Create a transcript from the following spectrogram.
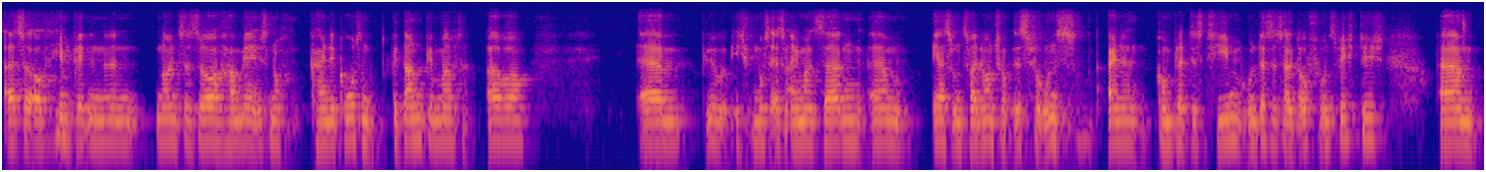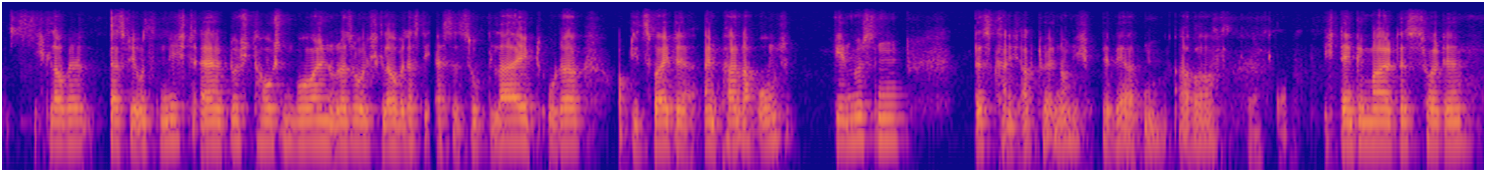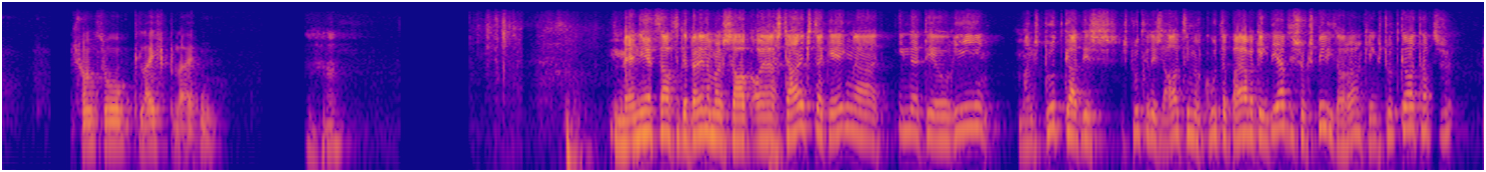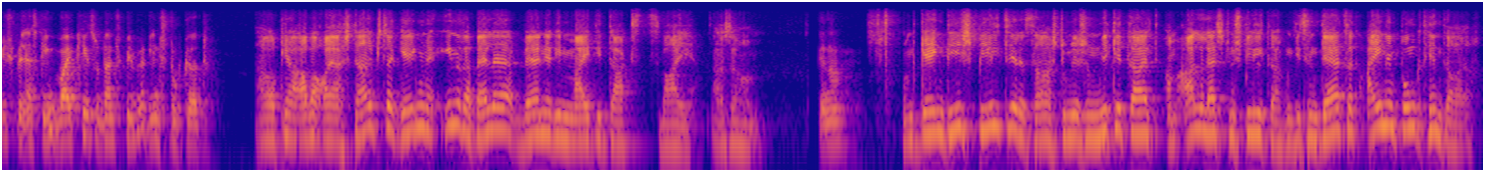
Also auf Hinblick in die neuen Saison haben wir jetzt noch keine großen Gedanken gemacht, aber ähm, ich muss erst einmal sagen, ähm, erste und zweite Mannschaft ist für uns ein komplettes Team und das ist halt auch für uns wichtig. Ähm, ich glaube, dass wir uns nicht äh, durchtauschen wollen oder so. Ich glaube, dass die erste so bleibt oder ob die zweite ein paar nach oben gehen müssen. Das kann ich aktuell noch nicht bewerten. Aber ja. ich denke mal, das sollte schon so gleich bleiben. Mhm. Wenn ihr jetzt auf die Tabelle nochmal schaut, euer stärkster Gegner in der Theorie man, Stuttgart ist, Stuttgart ist auch ziemlich gut dabei, aber gegen die habt ihr schon gespielt, oder? Gegen Stuttgart habt ihr schon. Wir spielen erst gegen Vikings und dann spielen wir gegen Stuttgart. Ah, okay, aber euer stärkster Gegner in der Tabelle wären ja die Mighty Ducks 2. Also. Genau. Und gegen die spielt ihr, das hast du mir schon mitgeteilt, am allerletzten Spieltag. Und die sind derzeit einen Punkt hinter euch.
